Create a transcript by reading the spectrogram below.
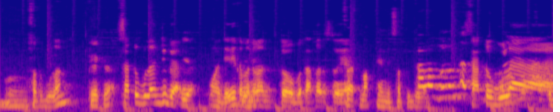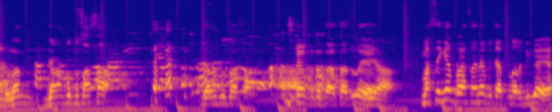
Hmm, satu bulan kira-kira Satu bulan juga? Iya. Wah, jadi teman-teman tuh buat akers tuh ya. trademarknya nih satu bulan. kalau belum satu, Satu bulan. Satu bulan satu jangan putus asa. hari, jangan putus asa Jangan putus asa. dulu. Jangan putus asa dulu ya? Iya. Masih ingat perasaannya pecah telur juga ya?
